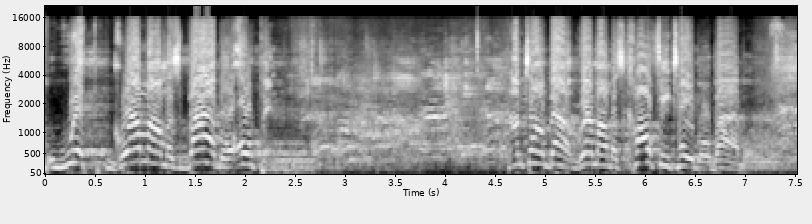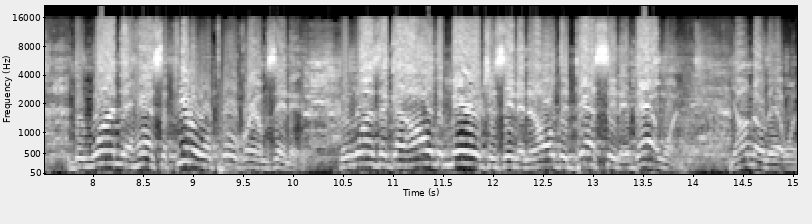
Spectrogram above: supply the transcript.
with grandmama's Bible open. I'm talking about grandmama's coffee table Bible. The one that has the funeral programs in it. The ones that got all the marriages in it and all the deaths in it. That one. Y'all know that one.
